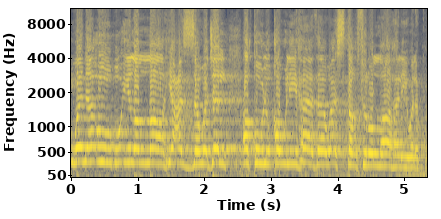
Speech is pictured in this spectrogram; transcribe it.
ونؤوب إلى الله عز وجل. أقول قولي هذا وأستغفر الله لي ولكم.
